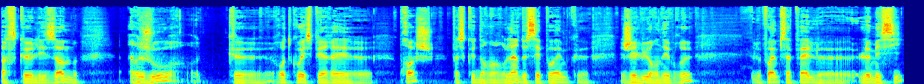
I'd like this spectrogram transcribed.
Parce que les hommes, un jour, que Rothko espérait euh, proche, parce que dans l'un de ses poèmes que j'ai lu en hébreu, le poème s'appelle euh, Le Messie.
